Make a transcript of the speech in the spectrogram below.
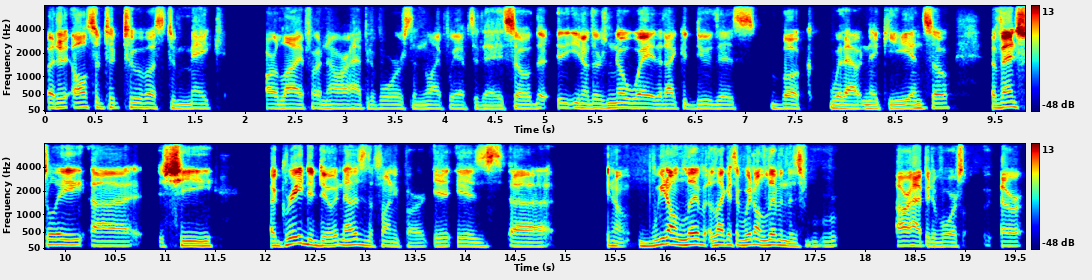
but it also took two of us to make our life and our happy divorce and the life we have today. So that you know, there's no way that I could do this book without Nikki. And so eventually uh she agreed to do it. Now this is the funny part. It is uh you know, we don't live like I said, we don't live in this our happy divorce or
